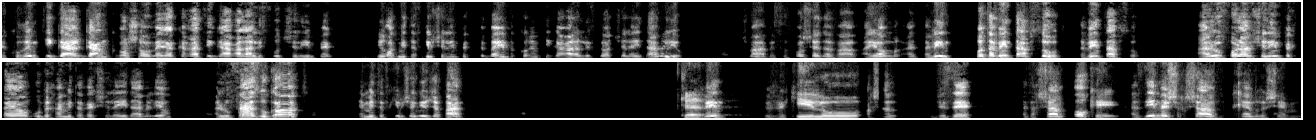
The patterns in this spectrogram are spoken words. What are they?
וקוראים תיגר גם כמו שאומגה קרא תיגר על האליפות של אימפקט, לראות מתאבקים של אימפקט באים וקוראים תיגר על אליפויות של AEW. תשמע, בסופו של דבר, היום, תבין, בוא תבין את האבסורד, תבין את האבסורד. האלוף עולם של אימפקט היום הוא בכלל מתאבק של AEW. אלופי הזוגות הם מתאבקים של ניו ג'פאן. כן. וכאילו, עכשיו, וזה, אז עכשיו, אוקיי, אז אם יש עכשיו חבר'ה שהם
